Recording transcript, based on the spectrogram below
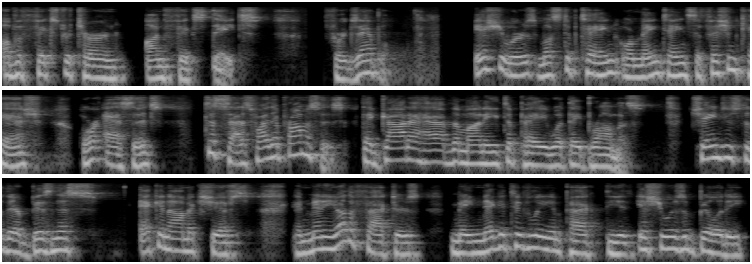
of a fixed return on fixed dates. For example, issuers must obtain or maintain sufficient cash or assets to satisfy their promises. They got to have the money to pay what they promise. Changes to their business, economic shifts, and many other factors may negatively impact the issuer's ability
